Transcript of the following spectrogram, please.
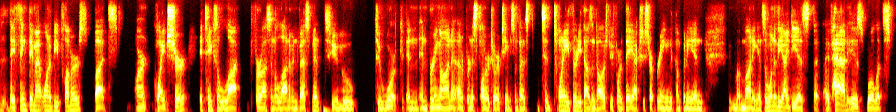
to, they think they might want to be plumbers, but aren't quite sure. It takes a lot for us and a lot of investment to to work and, and bring on an apprentice plumber to our team sometimes to 20 30000 dollars before they actually start bringing the company in money and so one of the ideas that i've had is well let's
